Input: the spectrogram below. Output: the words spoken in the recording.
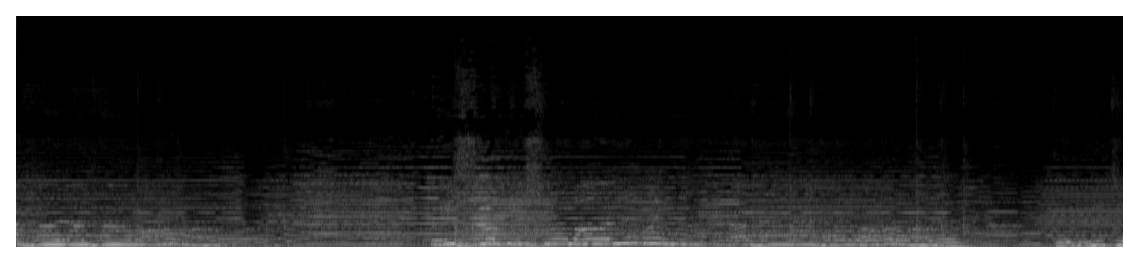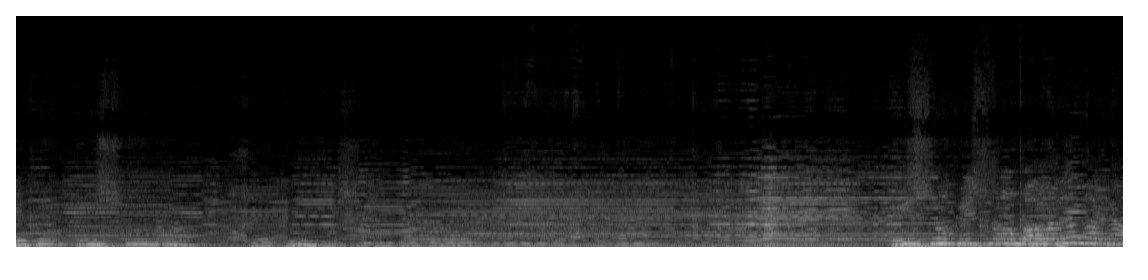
রাধা রাধা। কৃষ্ণ কৃষ্ণ বাল মনা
